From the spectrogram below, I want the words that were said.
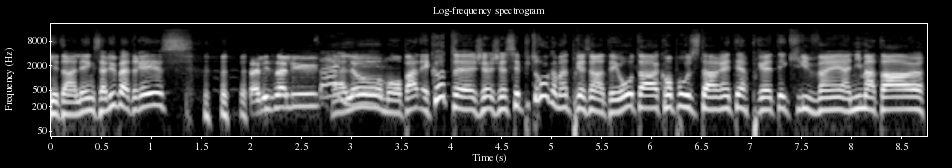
qui est en ligne. Salut Patrice! Salut, salut. Allô, mon père. Écoute, euh, je, je sais plus trop comment te présenter. Auteur, compositeur, interprète, écrivain, animateur.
